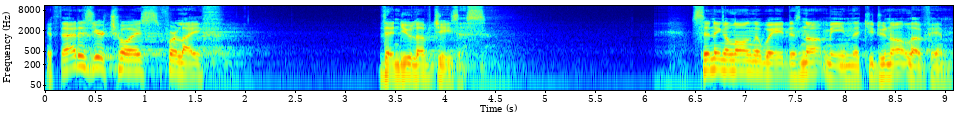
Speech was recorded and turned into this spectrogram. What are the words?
If that is your choice for life, then you love Jesus. Sinning along the way does not mean that you do not love Him.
